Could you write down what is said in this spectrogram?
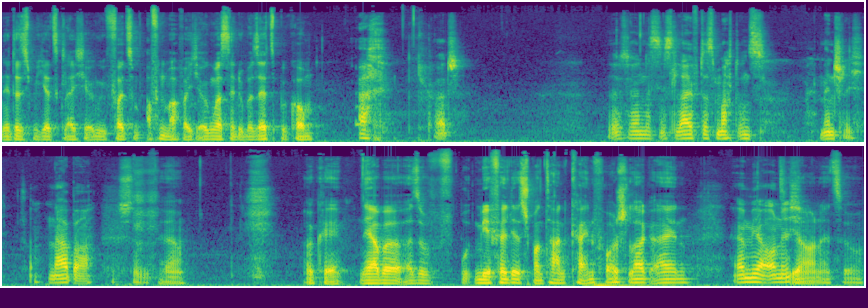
nicht, dass ich mich jetzt gleich irgendwie voll zum Affen mache, weil ich irgendwas nicht übersetzt bekomme. Ach, Quatsch. Selbst wenn das ist live, das macht uns menschlich. So, nahbar. Stimmt, ja. Okay. Ja, aber also mir fällt jetzt spontan kein Vorschlag ein. Ja, mir auch nicht. Ja, auch nicht so.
